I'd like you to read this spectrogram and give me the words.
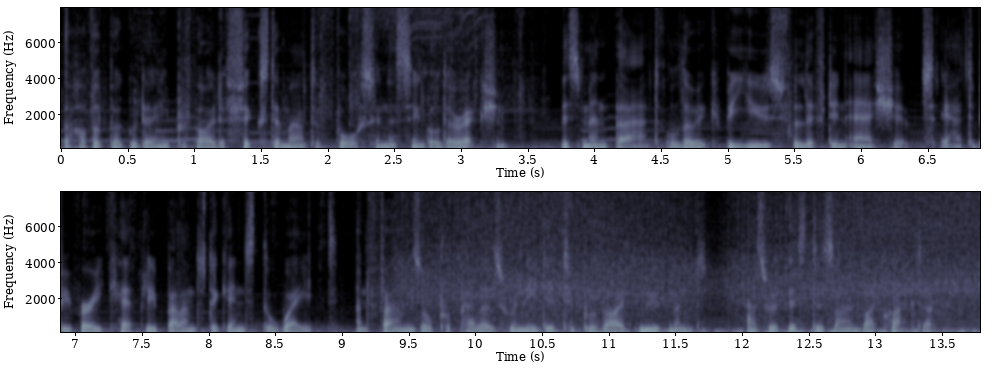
the hoverbug would only provide a fixed amount of force in a single direction. This meant that, although it could be used for lifting airships, it had to be very carefully balanced against the weight, and fans or propellers were needed to provide movement, as with this design by QuackDuck.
